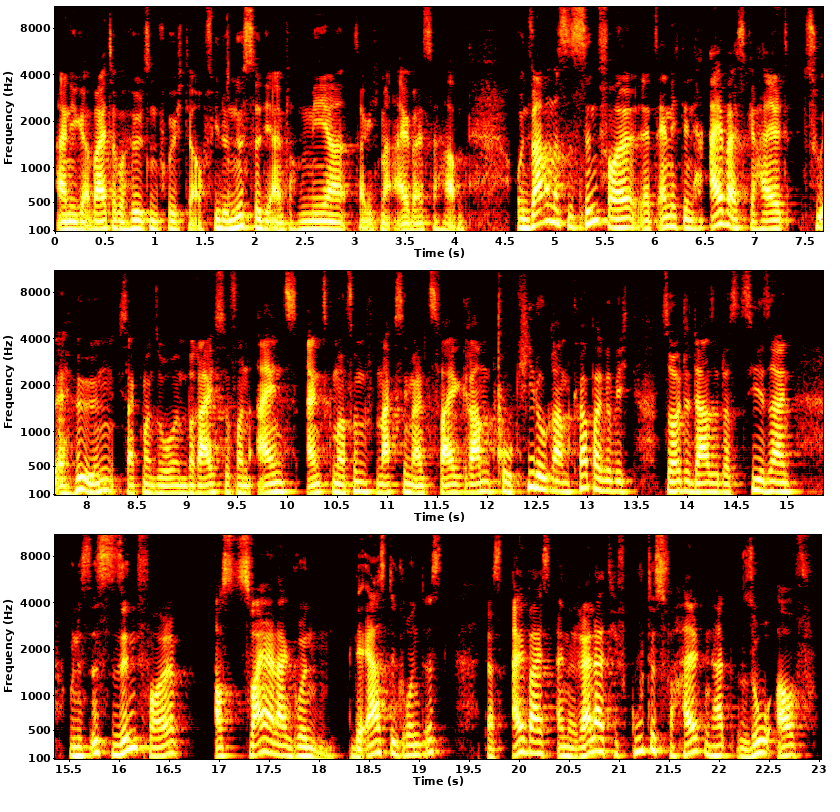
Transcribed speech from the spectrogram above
einige weitere Hülsenfrüchte, auch viele Nüsse, die einfach mehr, sage ich mal, Eiweiße haben. Und warum ist es sinnvoll, letztendlich den Eiweißgehalt zu erhöhen? Ich sag mal so im Bereich so von 1, 1,5, maximal 2 Gramm pro Kilogramm Körpergewicht sollte da so das Ziel sein. Und es ist sinnvoll aus zweierlei Gründen. Der erste Grund ist, dass Eiweiß ein relativ gutes Verhalten hat, so auf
